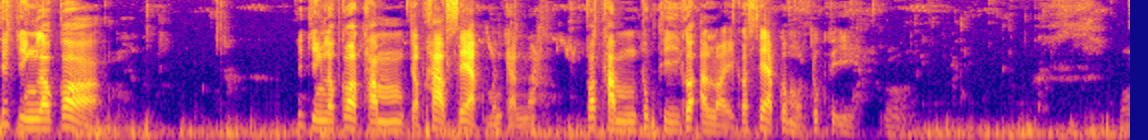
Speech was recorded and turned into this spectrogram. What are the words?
ที่จริงเราก็ ที่จริงเราก็ทำกับข้าวแซ่บเหมือนกันนะ ก็ทำทุกทีก็อร่อยก็แซ่บก็หมดทุกทีอืมโอ้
